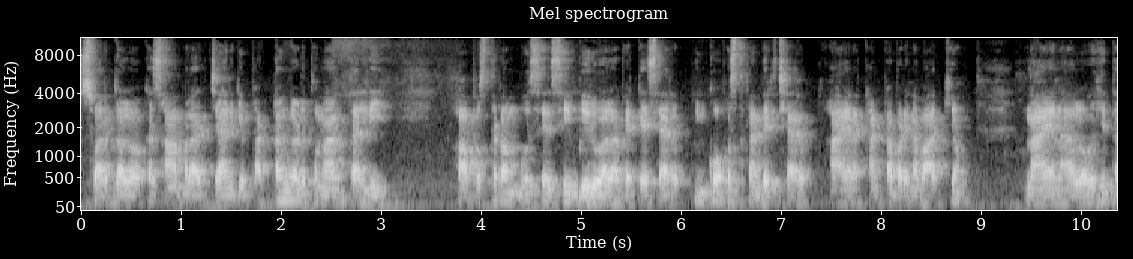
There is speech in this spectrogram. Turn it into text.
స్వర్గలోక సామ్రాజ్యానికి పట్టం గడుపుతున్నాను తల్లి. ఆ పుస్తకం మూసేసి బీరువాలో పెట్టేశారు. ఇంకో పుస్తకం తెరిచారు. ఆయన కంటబడిన వాక్యం నాయన లోహిత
